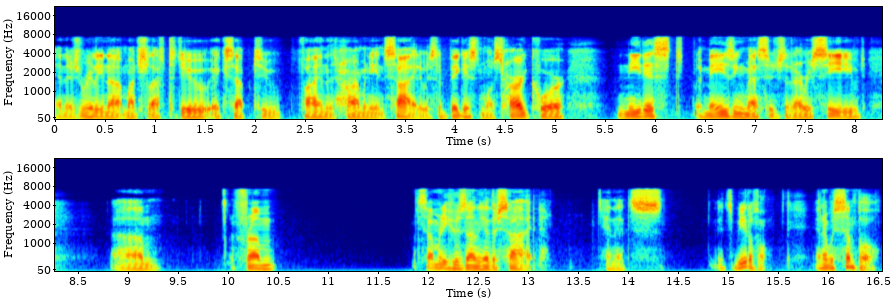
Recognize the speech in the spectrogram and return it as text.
And there's really not much left to do except to find the harmony inside. It was the biggest, most hardcore, neatest, amazing message that I received um, from somebody who's on the other side. And it's it's beautiful. And it was simple.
